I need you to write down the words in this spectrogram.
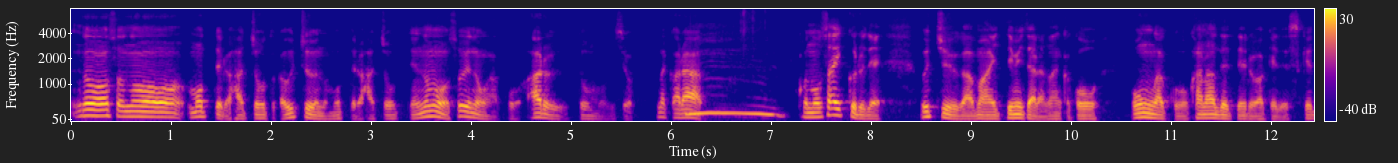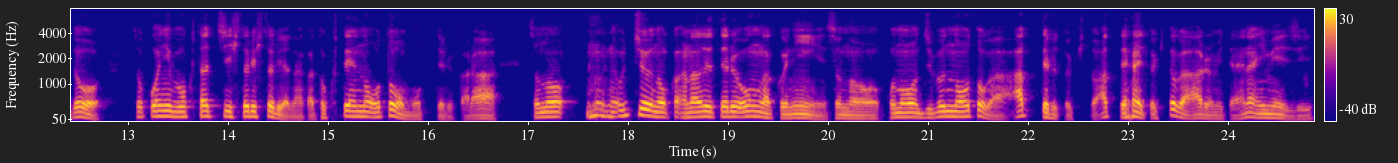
の、その、持ってる波長とか、宇宙の持ってる波長っていうのも、そういうのが、こう、あると思うんですよ。だから、このサイクルで、宇宙が、まあ言ってみたら、なんかこう、音楽を奏でてるわけですけど、そこに僕たち一人一人はなんか特定の音を持ってるから、その 宇宙の奏でてる音楽に、その、この自分の音が合ってる時と合ってない時とがあるみたいなイメージ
